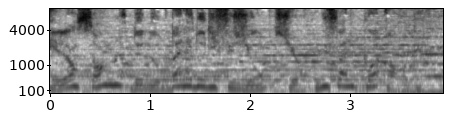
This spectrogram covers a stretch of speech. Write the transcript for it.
et l'ensemble de nos balados diffusions sur lufal.org.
